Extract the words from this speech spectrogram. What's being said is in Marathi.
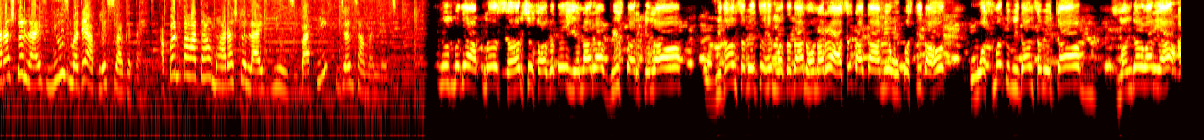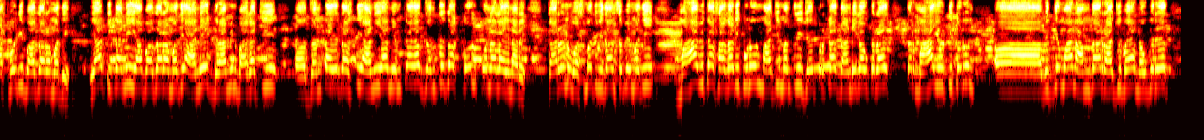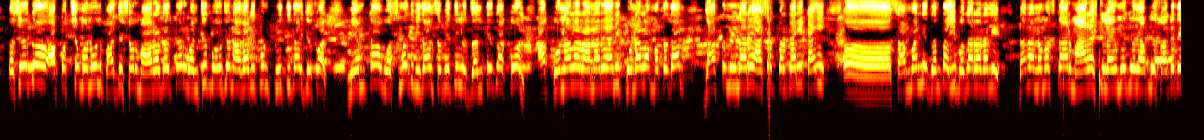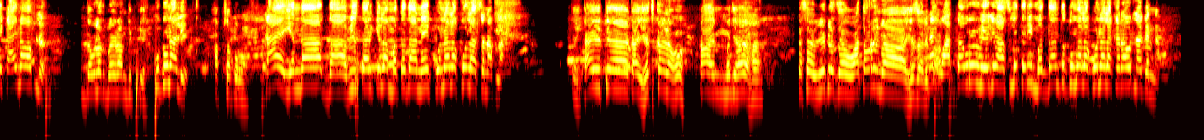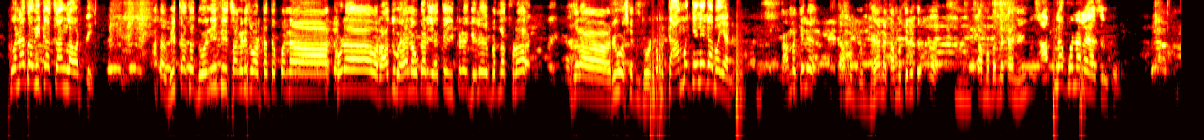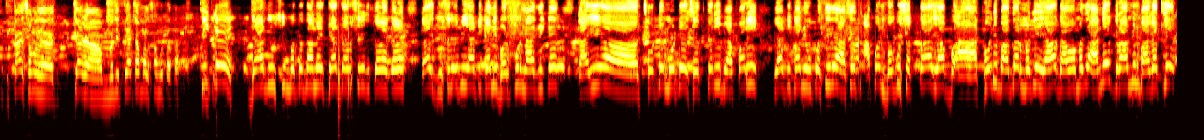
महाराष्ट्र लाईव्ह न्यूजमध्ये आपले स्वागत आहे. आपण पाहत आहात महाराष्ट्र लाईव्ह न्यूज. बातमी जनसामान्याची. न्यूजमध्ये आपलं सहर्ष स्वागत आहे. येणाऱ्या वीस तारखेला विधानसभेचं हे मतदान होणार आहे. असंच आता आम्ही उपस्थित आहोत. वसमत विधानसभेच्या मंगळवार या आठवडी बाजारामध्ये. या ठिकाणी या बाजारामध्ये अनेक ग्रामीण भागाची जनता येत असते आणि या नेमका या जनतेचा कौल कोणाला येणार आहे? कारण वसमत विधानसभेमध्ये महाविकास आघाडीकडून माजी मंत्री जयप्रकाश दांडेगावकर आहेत. तर महायुतीकडून विद्यमान आमदार राजूभाया नवगरे आहेत. तसेच अपक्ष म्हणून पादेश्वर महाराज तर वंचित बहुजन आघाडीतून प्रीतीदाय जयस्वाल. नेमका वसमत विधानसभेतील जनतेचा कौल हा कोणाला राहणार आहे आणि कोणाला मतदान जास्त मिळणार आहे? अशाच प्रकारे काही सामान्य जनता ही बाजारात आली. दादा नमस्कार. महाराष्ट्र लाईव्हमध्ये आपले स्वागत आहे. काय नाव आपलं? दौलत बळीराम दिपके. कुठून आले? हापसापूरून काय यंदा वीस तारखेला मतदान आहे. कोणाला कोल असन आपला? काय ते काय हेच कळलं हो. काय म्हणजे. कसं वेगळंच वातावरण अं, हे झाले नाही, वातावरण वेगळं असलं तरी मतदान तर तुम्हाला कोणाला करावं लागेल ना? कोणाचा विकास चांगला वाटतंय? आता विकास दोन्ही बी चांगलेच वाटतात पण अं, थोडं राजू भया नौकर येते इकडे गेले बदला थोडं जरा रिवर्स येतील थोडं. पण काम केले का भैयानं? काम केले काम भयानं काम केले तर काम बदलं काय नाही. आपला कोणाला असेल कोण? काय सांगू त्या म्हणजे त्या टायमाला सांगू आता ठीक आहे. ज्या दिवशी मतदान आहे त्या दिवशी कळ- कळ- काही दुसरे बी या ठिकाणी भरपूर नागरिक आहेत. काही छोटे मोठे शेतकरी व्यापारी या ठिकाणी उपस्थित आहे. असंच आपण बघू शकता या आठवडी बाजार म्हणजे या गावामध्ये अनेक ग्रामीण भागातले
